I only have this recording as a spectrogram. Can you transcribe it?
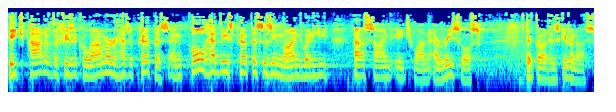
Each part of the physical armour has a purpose, and Paul had these purposes in mind when he assigned each one a resource that God has given us.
